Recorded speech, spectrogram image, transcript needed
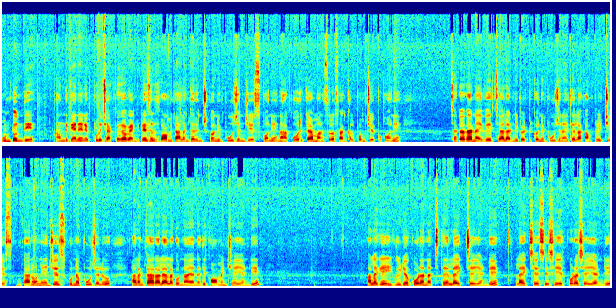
ఉంటుంది. అందుకే నేను ఎప్పుడు చక్కగా వెంకటేశ్వర స్వామికి అలంకరించుకొని పూజను చేసుకొని నా కోరిక మనసులో సంకల్పం చెప్పుకొని చక్కగా నైవేద్యాలు అన్నీ పెట్టుకొని పూజనైతే ఇలా కంప్లీట్ చేసుకుంటాను. నేను చేసుకున్న పూజలు అలంకారాలు ఎలాగున్నాయనేది కామెంట్ చేయండి. అలాగే ఈ వీడియో కూడా నచ్చితే లైక్ చేయండి. లైక్ చేసి షేర్ కూడా చేయండి.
